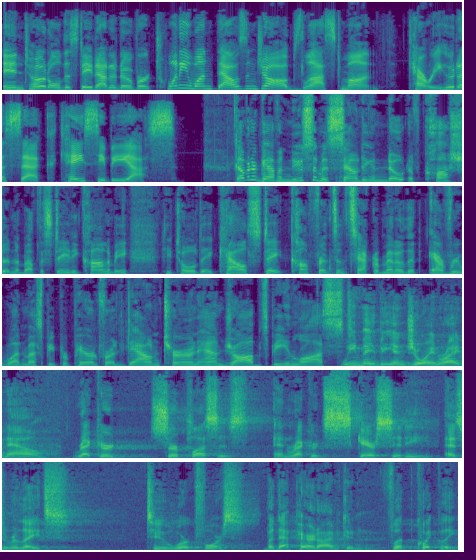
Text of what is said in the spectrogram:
In total, the state added over 21,000 jobs last month. Carrie Hodousek, KCBS. Governor Gavin Newsom is sounding a note of caution about the state economy. He told a Cal State conference in Sacramento that everyone must be prepared for a downturn and jobs being lost. We may be enjoying right now record surpluses and record scarcity as it relates to workforce, but that paradigm can flip quickly.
